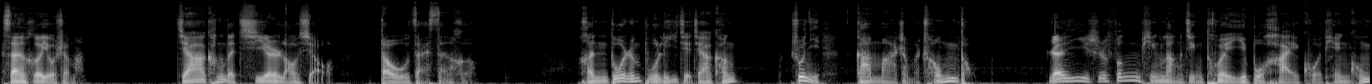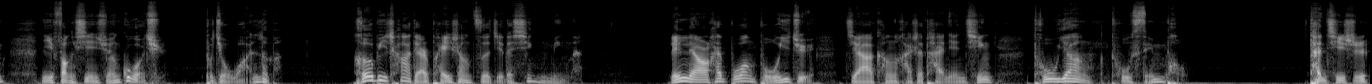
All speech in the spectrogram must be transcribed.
三河有什么？家康的妻儿老小都在三河。很多人不理解家康，说你干嘛这么冲动？忍一时风平浪静，退一步海阔天空。你放信玄过去，不就完了吗？何必差点赔上自己的性命呢？临了还不忘补一句：家康还是太年轻，too young too simple。但其实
